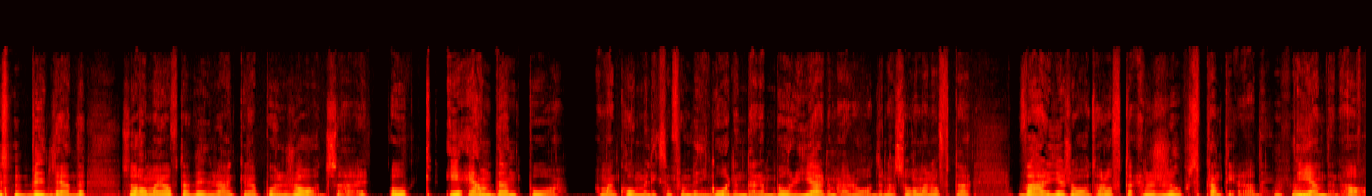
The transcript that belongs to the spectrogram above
vinländer, så har man ju ofta vinrankerna på en rad så här. Och i änden på, om man kommer liksom från vingården där den börjar, de här raderna, så har man ofta, varje rad har ofta en ros planterad i änden. Ja.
